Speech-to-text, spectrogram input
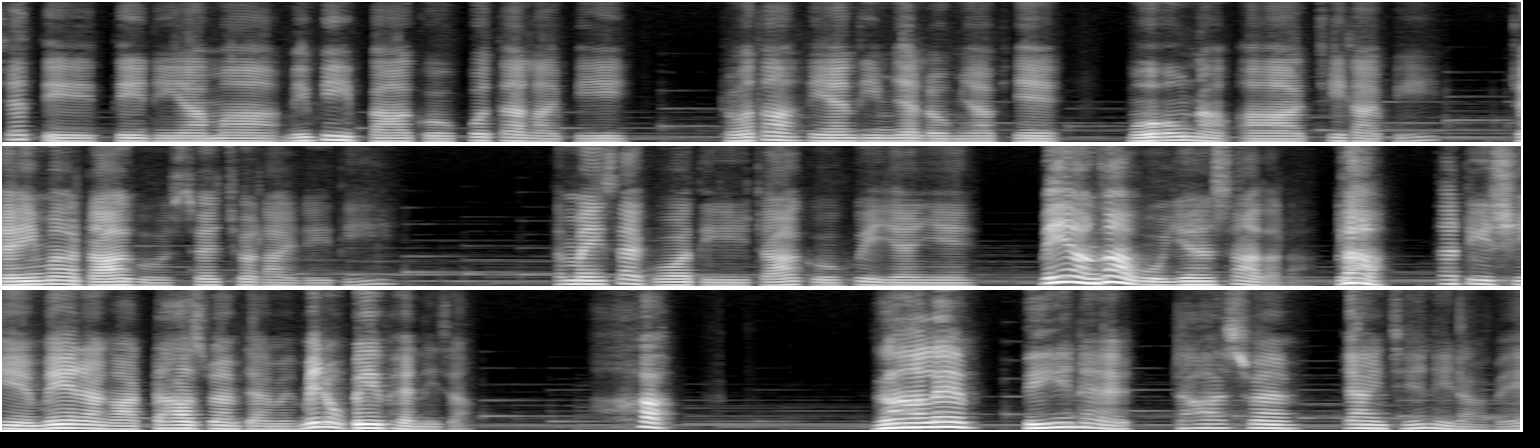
ချက်တီတီနေရာမှမိမိပါကိုပုတ်တက်လိုက်ပြီးဒေါသလျှံသည့်မျက်လုံးများဖြင့်မိုးအုံနောင်အားကြည့်လိုက်ပြီးဒိန်မှဓားကိုဆွဲချွတ်လိုက်လေသည်တမိန်ဆက်ကောသည်ဓာတ်ကိုဝှေ့ရန်ရင်မင်းဟန်ကကိုရန်ဆသလားလာတတိရှိရင်မင်းရန်ကဓာတ်စွမ်းပြမယ်မင်းတို့ဘေးဖယ်နေကြဟာငါလည်းဘေးနဲ့ဓာတ်စွမ်းပြိုင်ချင်းနေတာပဲ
